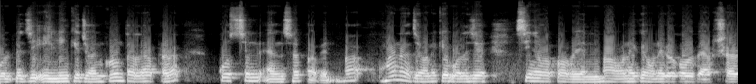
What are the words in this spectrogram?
বলবে যে এই লিঙ্কে জয়েন করুন, তাহলে আপনারা কোশ্চেন অ্যান্সার পাবেন। বা হয় না যে অনেকে বলে যে সিনেমা পাবেন বা অনেকে অনেক রকমের ব্যবসার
